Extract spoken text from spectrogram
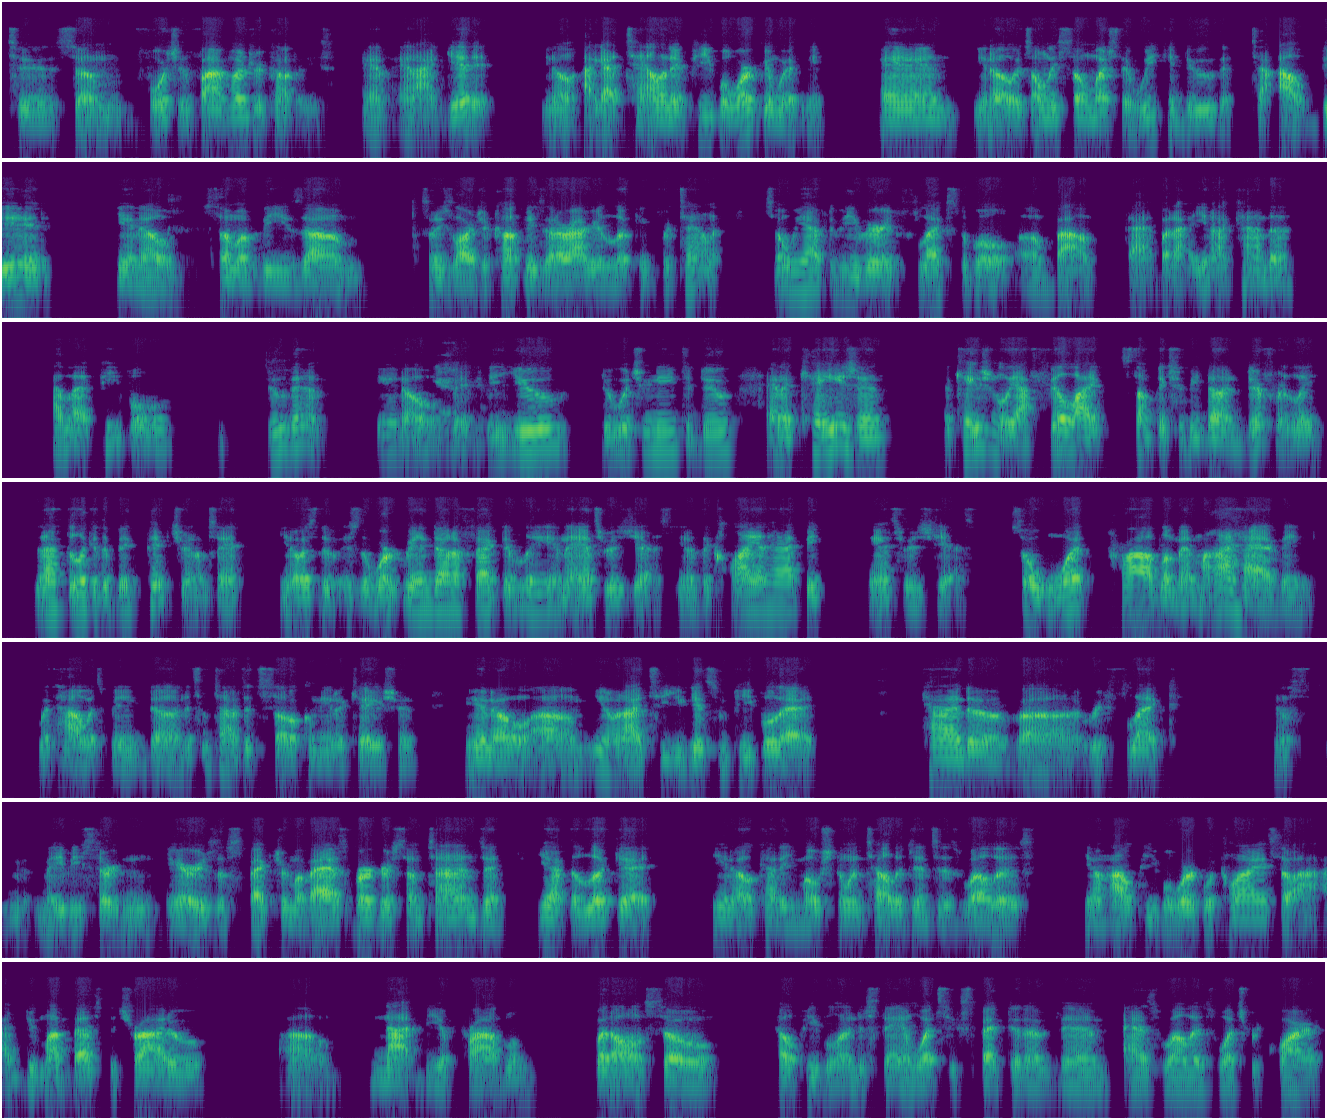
to some Fortune 500 companies, and and I get it. You know, I got talented people working with me, and you know, it's only so much that we can do that to outbid, you know, some of these um, some of these larger companies that are out here looking for talent. So we have to be very flexible about that. But I, you know, I kind of I let people do them. You know, yeah. be you, do what you need to do. And occasion, occasionally, I feel like something should be done differently. Then I have to look at the big picture, and I'm saying, you know, is the is the work being done effectively? And the answer is yes. You know, the client happy? The answer is yes. So what problem am I having with how it's being done? And sometimes it's subtle communication. You know, um, you know, in IT, you get some people that kind of uh, reflect, you know, maybe certain areas of spectrum of Asperger's sometimes, and you have to look at, you know, kind of emotional intelligence as well as, you know, how people work with clients. So I, I do my best to try to um, not be a problem, but also help people understand what's expected of them as well as what's required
